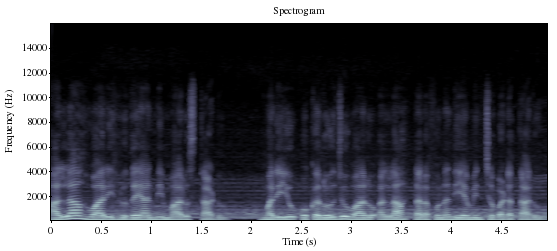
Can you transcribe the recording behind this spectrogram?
అల్లాహ్ వారి హృదయాన్ని మారుస్తాడు. మరియు ఒకరోజు వారు అల్లాహ్ తరఫున నియమించబడతారు.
